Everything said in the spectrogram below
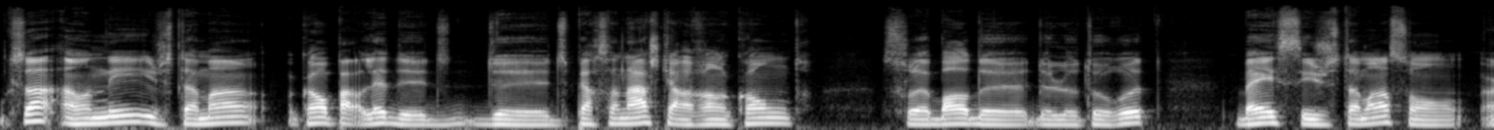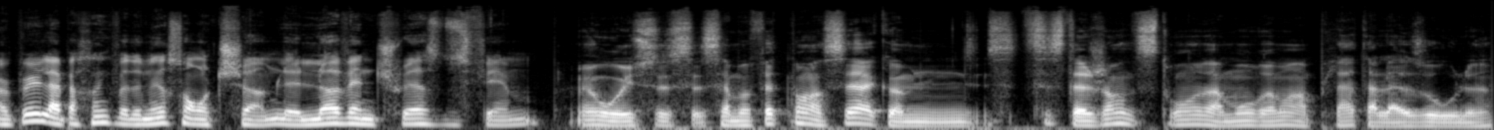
Donc ça, on est justement, quand on parlait de- du- de- du personnage qu'elle rencontre sur le bord de, de l'autoroute, ben c'est justement son un peu la personne qui va devenir son chum, le love interest du film. Mais oui, ça m'a fait penser à comme. le genre d'histoire d'amour vraiment plate à l'azoo, là.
